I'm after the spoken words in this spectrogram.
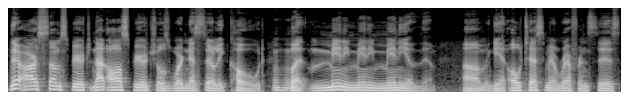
there are some spiritual, not all spirituals were necessarily code, mm-hmm. but many, many, many of them. Um, again, Old Testament references,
